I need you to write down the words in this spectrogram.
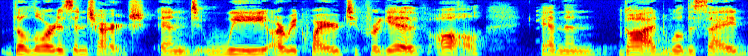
The Lord is in charge, and we are required to forgive all. And then God will decide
